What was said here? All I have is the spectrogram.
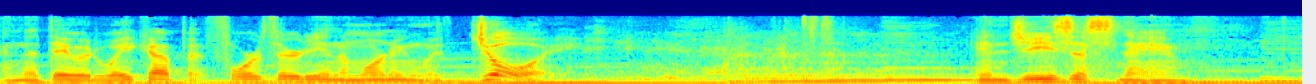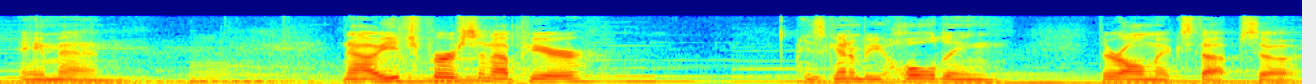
and that they would wake up at 4:30 in the morning with joy. In Jesus name. Amen. Now each person up here is going to be holding they're all mixed up. So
